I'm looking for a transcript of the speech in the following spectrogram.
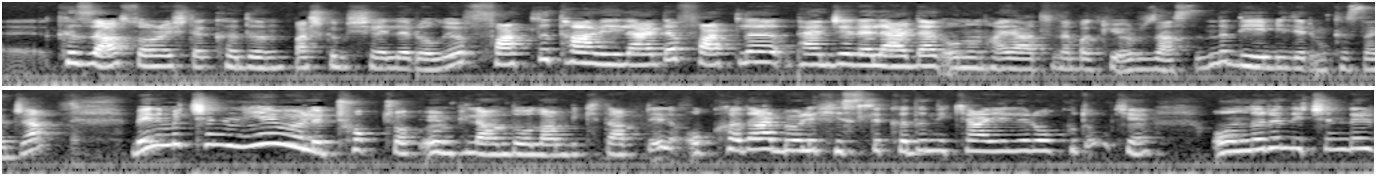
e, kıza sonra işte kadın başka bir şeyler oluyor. Farklı tarihlerde farklı pencerelerden onun hayatına bakıyoruz aslında diyebilirim kısaca. Benim için niye böyle çok çok ön planda olan bir kitap değil? O kadar böyle hisli kadın hikayeleri okudum ki onların içinde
